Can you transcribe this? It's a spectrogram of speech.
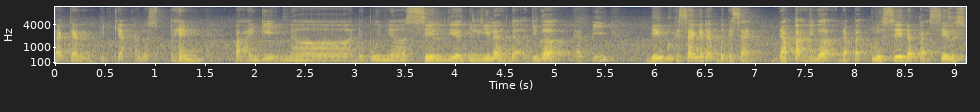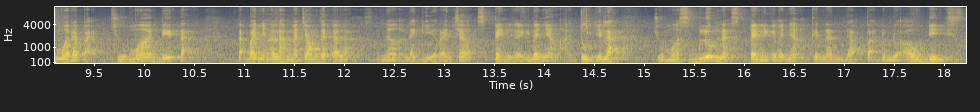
Takkan fikir kalau spend RM4 nak Dia punya sale dia gila-gila Tak juga. Tapi dia berkesan ke tak? Berkesan? Dapat juga Dapat close sale Dapat sale semua dapat. Cuma dia tak tak banyak lah macam orang kata lah nak lagi rancak spend lagi banyak. Tu je lah. Cuma sebelum nak spend lagi banyak kena dapat dulu audience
